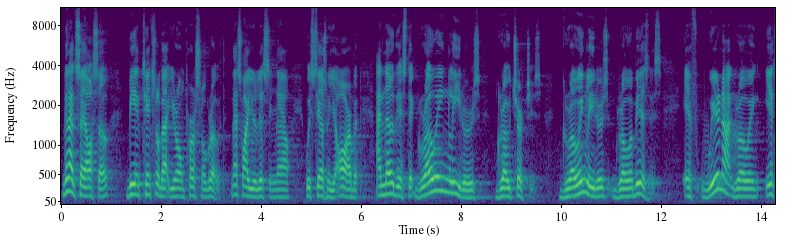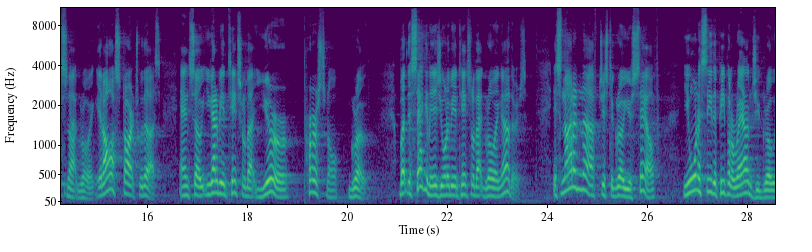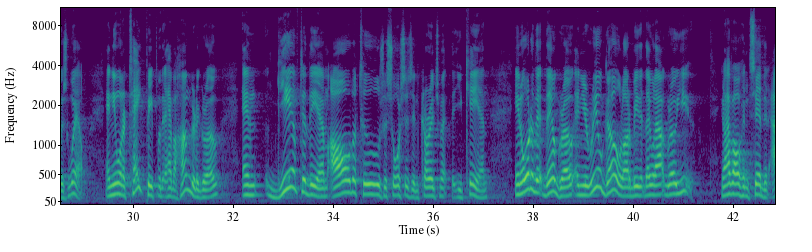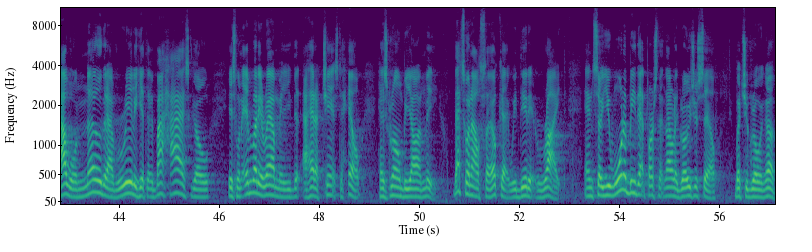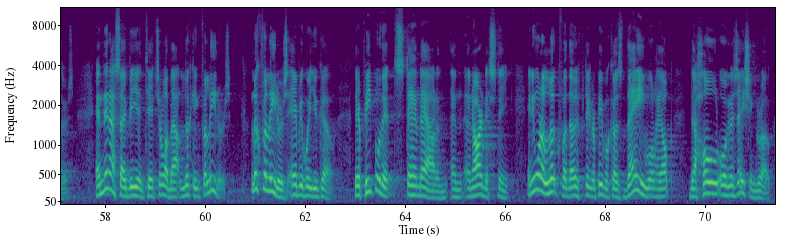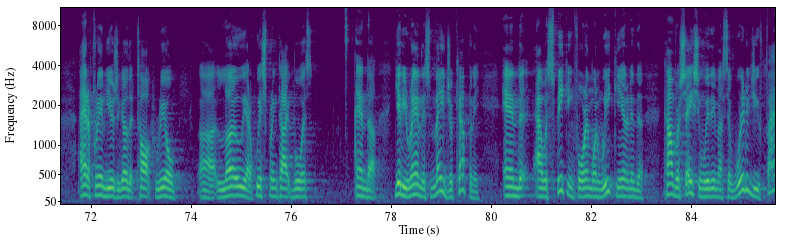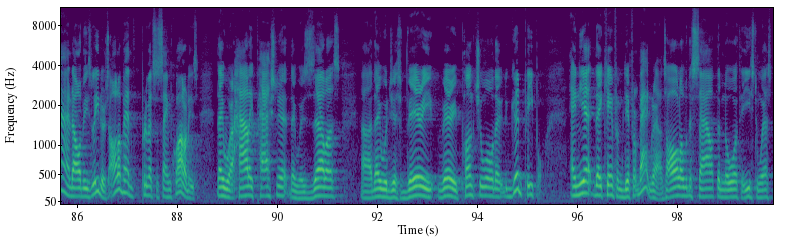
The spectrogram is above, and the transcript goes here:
Then I'd say also, be intentional about your own personal growth. And that's why you're listening now, which tells me you are, but I know this that growing leaders grow churches. Growing leaders grow a business. If we're not growing, it's not growing. It all starts with us. And so you got to be intentional about your personal growth. But the second is you want to be intentional about growing others. It's not enough just to grow yourself, you want to see the people around you grow as well. And you want to take people that have a hunger to grow and give to them all the tools, resources, encouragement that you can in order that they'll grow. And your real goal ought to be that they will outgrow you. You know, I've often said that I will know that I've really hit that. My highest goal is when everybody around me that I had a chance to help has grown beyond me. That's when I'll say, okay, we did it right. And so you want to be that person that not only grows yourself, but you're growing others. And then I say be intentional about looking for leaders. Look for leaders everywhere you go. There are people that stand out and, and, and are distinct. And you want to look for those particular people because they will help the whole organization grow. I had a friend years ago that talked real uh, low, he had a whispering type voice, and uh, yet he ran this major company. And I was speaking for him one weekend, and in the conversation with him, I said, Where did you find all these leaders? All of them had pretty much the same qualities. They were highly passionate, they were zealous, uh, they were just very, very punctual, they were good people. And yet they came from different backgrounds, all over the South, the North, the East, and West.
